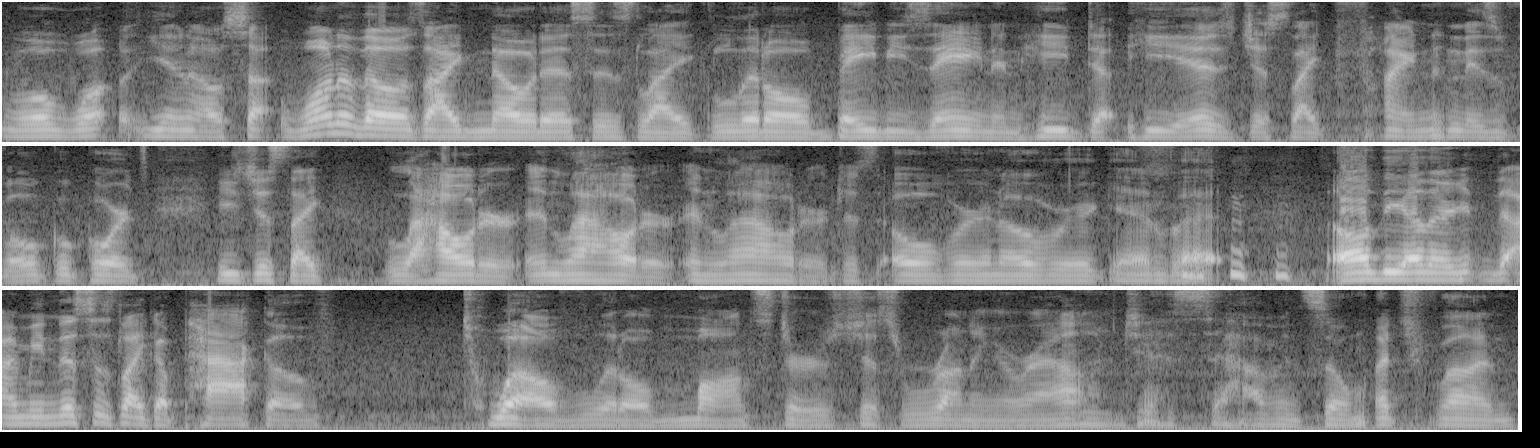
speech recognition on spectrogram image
Well what you know so one of those i notice is like little baby zane and he he is just like finding his vocal cords. He's just like louder and louder and louder just over and over again. But all the other i mean this is like a pack of 12 little monsters just running around just having so much fun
